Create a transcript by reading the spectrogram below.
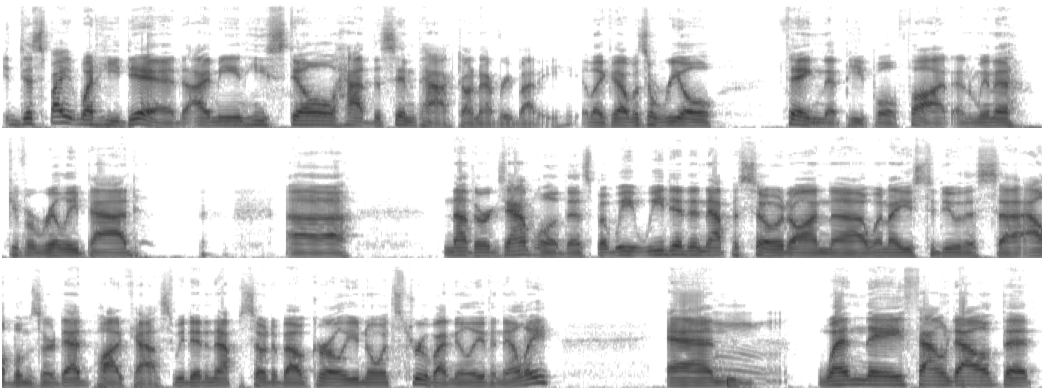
despite what he did i mean he still had this impact on everybody. Like that was a real thing that people thought. And i'm gonna give a really bad uh another example of this but we we did an episode on uh, when i used to do this uh, albums are dead podcast. We did an episode about girl you know it's true by Milli Vanilli. And when they found out that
